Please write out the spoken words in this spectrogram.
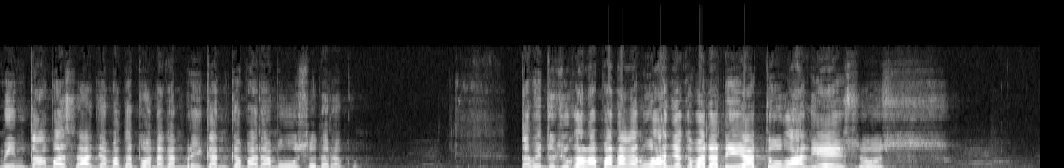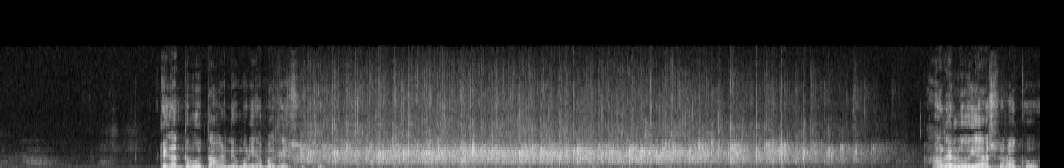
Minta apa saja maka Tuhan akan berikan kepadamu saudaraku. Tapi tujukanlah pandanganmu hanya kepada dia Tuhan Yesus. Dengan tepuk tangan yang meriah bagi Yesus. Haleluya saudaraku.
